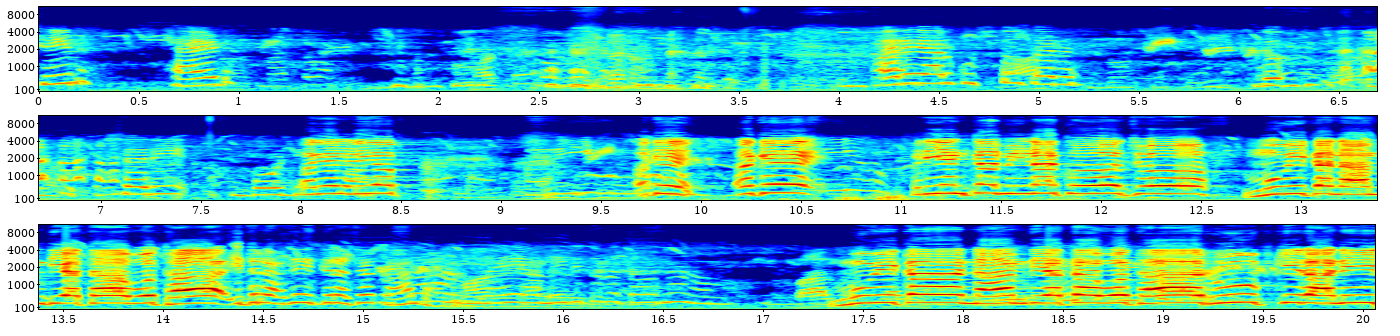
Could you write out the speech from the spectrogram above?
सिर हेड अरे यार कुछ तो कर। शरीर body okay okay Priyanka Meena को जो मूवी का नाम दिया था वो था इधर आजा इधर आजा कहाँ भाग रहा है? हमें भी तो मूवी का नाम दिया था वो था रूप की रानी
